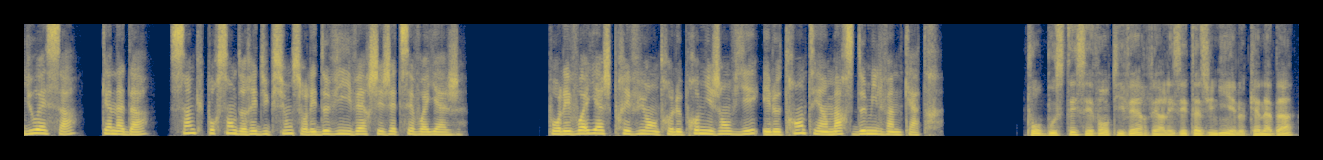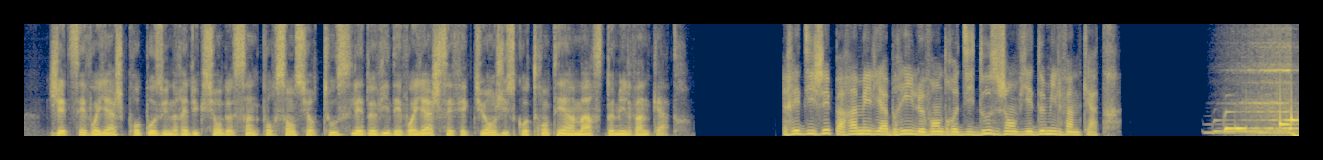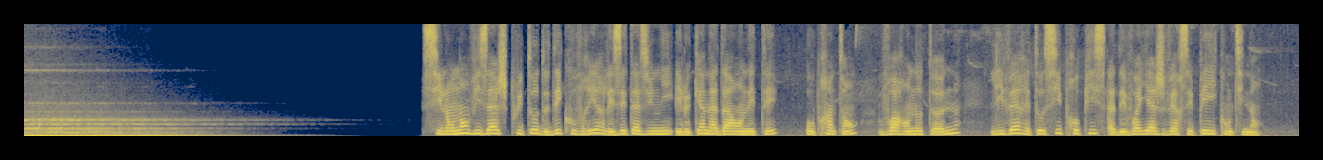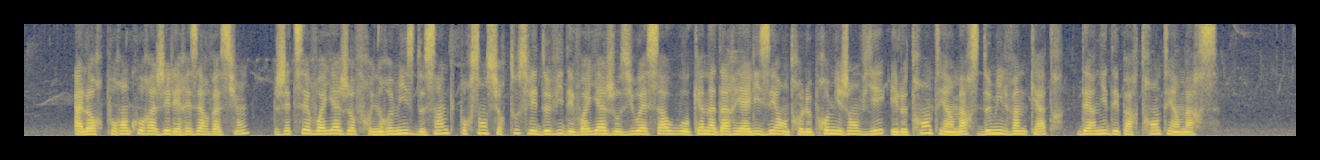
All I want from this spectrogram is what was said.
USA, Canada, 5% de réduction sur les devis hiver chez Jetsay Voyage. Pour les voyages prévus entre le 1er janvier et le 31 mars 2024. Pour booster ses ventes hiver vers les États-Unis et le Canada, Jetsay Voyage propose une réduction de 5% sur tous les devis des voyages s'effectuant jusqu'au 31 mars 2024. Rédigé par Amélia Brie le vendredi 12 janvier 2024. Si l'on envisage plutôt de découvrir les États-Unis et le Canada en été, au printemps, voire en automne, l'hiver est aussi propice à des voyages vers ces pays continents. Alors pour encourager les réservations, Jetsay Voyage offre une remise de 5% sur tous les devis des voyages aux USA ou au Canada réalisés entre le 1er janvier et le 31 mars 2024, dernier départ 31 mars.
